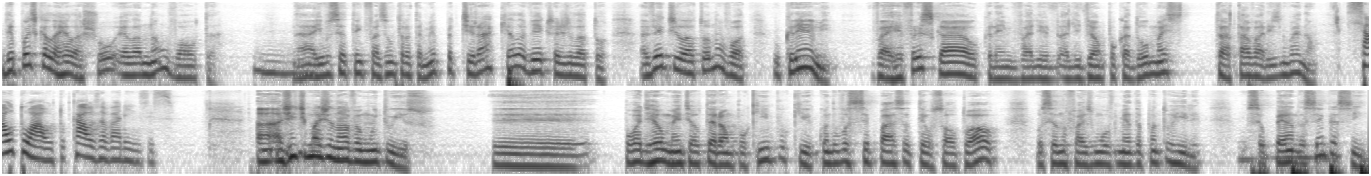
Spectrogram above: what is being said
Depois que ela relaxou, ela não volta. Hum. Aí você tem que fazer um tratamento para tirar aquela veia que já dilatou. A veia que dilatou não volta. O creme vai refrescar, o creme vai aliviar um pouco a dor, mas tratar a varizes não vai não. Salto alto causa varizes? A, a gente imaginava muito isso. É, pode realmente alterar um pouquinho, porque quando você passa a ter o salto alto, você não faz o movimento da panturrilha. O seu pé anda sempre assim.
